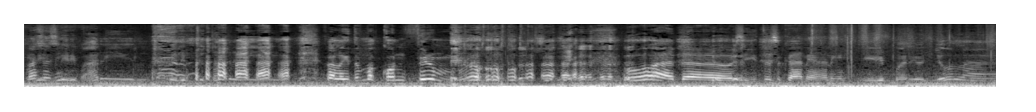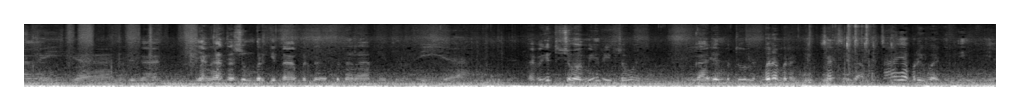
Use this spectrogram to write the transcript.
masa mirip, sih Mirip Ariel, mirip Cutari. kalau itu mah confirm bro oh ada si itu suka aneh-aneh mirip Marion Jola. iya Gitu kan. Yang kata sumber kita bener beneran itu. iya Tapi itu cuma mirip semuanya. Nggak ada yang betul. bener-bener saya sih nggak percaya pribadi Iya.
